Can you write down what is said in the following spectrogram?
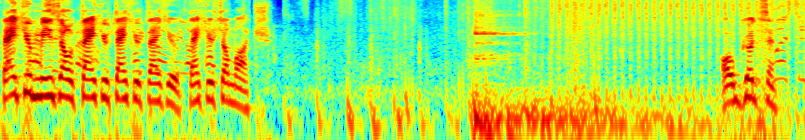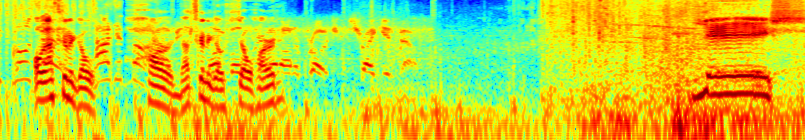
Thank you, Mizo. Thank you, thank you, thank you. Thank you so much. Oh, good Simp. Oh, that's gonna go hard. That's gonna go so hard. Yeesh.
